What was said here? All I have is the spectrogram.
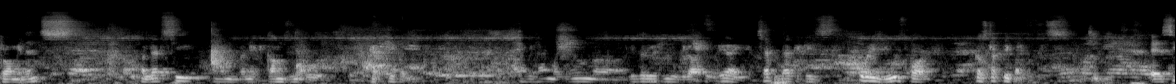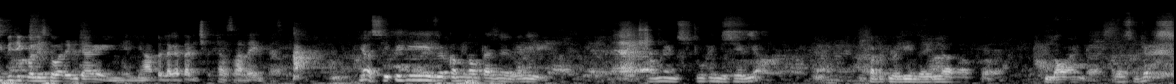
prominence. But let's see when, when it comes into practical. My own uh, reservation with regard to AI, except that it is very used for constructive purposes. G G CPG college के बारे में क्या कहेंगे यहाँ पे लगातार छठा साल है इनका Yeah, CPG is uh, coming out as a very prominent institute in this area, particularly in the area of uh, law and uh, other subjects.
